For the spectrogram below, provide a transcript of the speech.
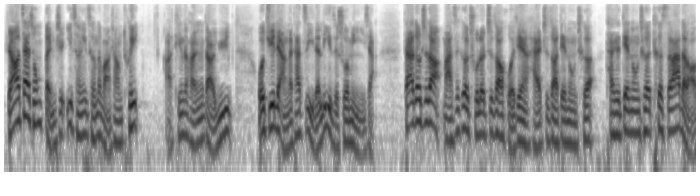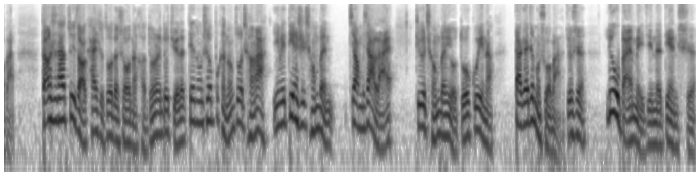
然后再从本质一层一层的往上推。啊，听着好像有点晕。我举两个他自己的例子说明一下。大家都知道，马斯克除了制造火箭，还制造电动车。他是电动车特斯拉的老板。当时他最早开始做的时候呢，很多人都觉得电动车不可能做成啊，因为电池成本降不下来。这个成本有多贵呢？大概这么说吧，就是六百美金的电池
